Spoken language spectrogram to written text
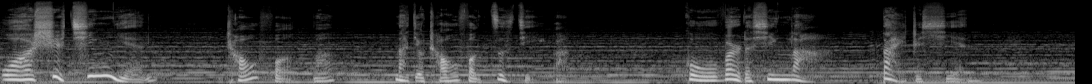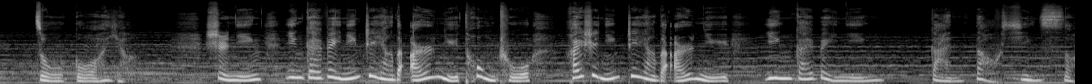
我是青年，嘲讽吗？那就嘲讽自己吧。苦味的辛辣带着咸。祖国哟，是您应该为您这样的儿女痛楚，还是您这样的儿女应该为您感到心酸？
